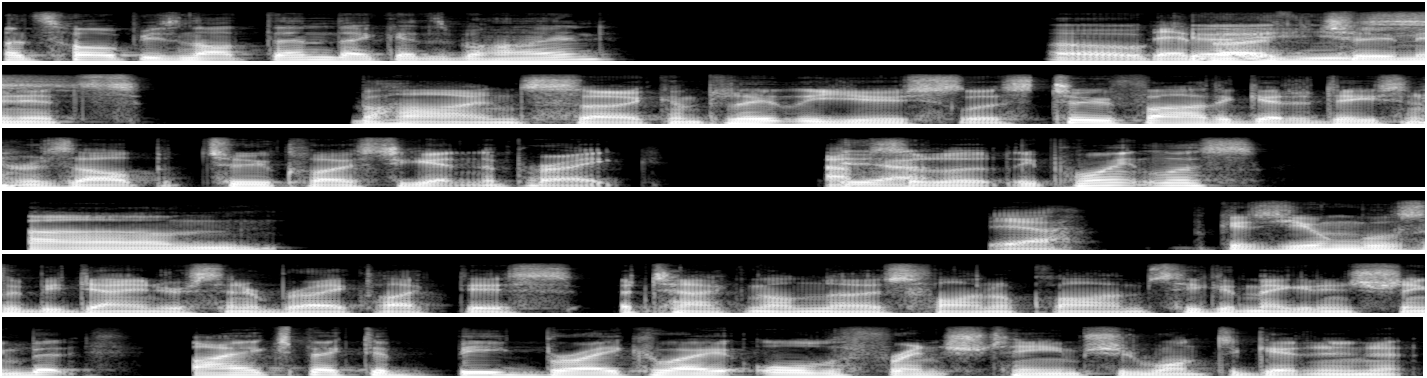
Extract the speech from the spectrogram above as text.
let's hope he's not 10 decades behind. Okay, They're both he's... two minutes behind, so completely useless. Too far to get a decent result, but too close to getting the break. Absolutely yeah. pointless. Um, yeah, because Jungels would be dangerous in a break like this, attacking on those final climbs. He could make it interesting, but I expect a big breakaway. All the French teams should want to get in it.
